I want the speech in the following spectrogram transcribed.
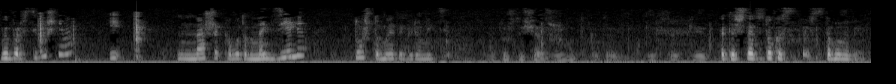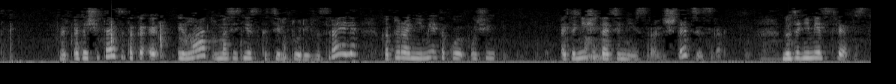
Выбор Всевышнего и наши, как будто на деле, то, что мы это берем и делаем. А то, что сейчас живут, так это, все-таки... Это считается только с, с того момента. Это считается такая... э, Элат, у нас есть несколько территорий в Израиле, которые не имеют такой очень... Это не считается не Израиль, считается Израиль. Но это не имеет святости.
